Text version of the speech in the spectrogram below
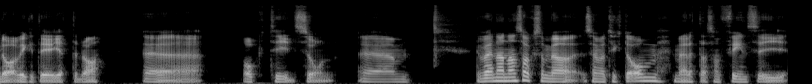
då, vilket är jättebra. Eh, och tidszon. Eh, det var en annan sak som jag, som jag tyckte om med detta som finns i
